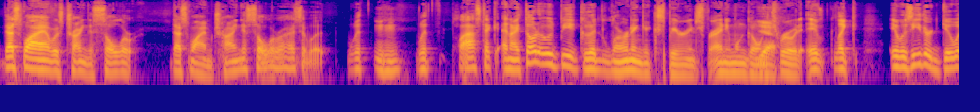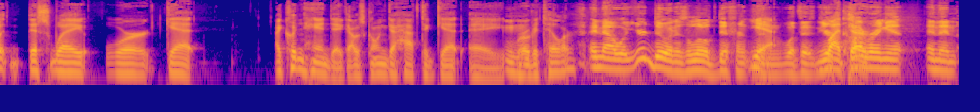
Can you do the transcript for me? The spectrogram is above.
That's why I was trying to solar. That's why I'm trying to solarize it with with Mm-hmm. with plastic, and I thought it would be a good learning experience for anyone going Yeah. through it. It like it was either do it this way or get. I couldn't hand dig. I was going to have to get a Mm-hmm. rototiller. and now what you're doing is a little different Yeah. than what the, you're But covering it and then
